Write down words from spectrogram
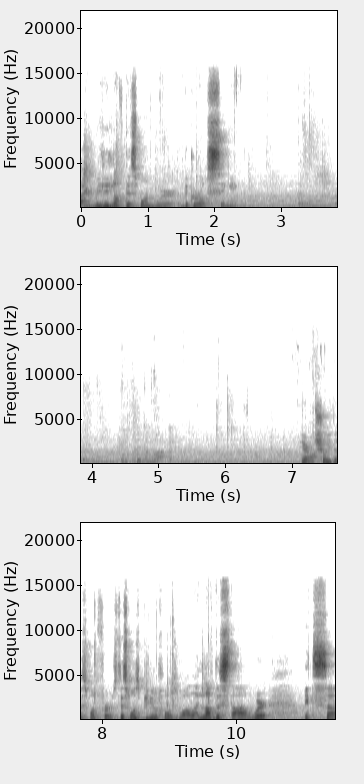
you. I really love this one where the girl's singing take a look here I'll show you this one first. This one's beautiful as well. I love the style where it's uh,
